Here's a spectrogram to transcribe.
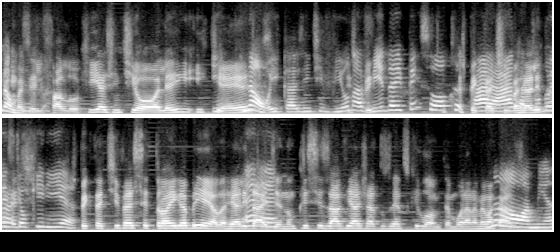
Não, mas ele falou que a gente olha e, e quer. Não, e que a gente viu Espe... na vida e pensou. A expectativa é a realidade. Tudo isso que eu queria. A expectativa é ser Troy e Gabriela. A realidade é, é não precisar viajar 200 quilômetros, é morar na mesma não, casa. Não, a minha,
